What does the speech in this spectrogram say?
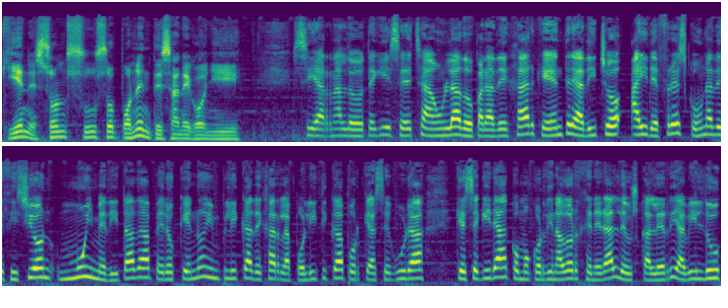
quiénes son sus oponentes a Negoñi. Si Arnaldo Otegui se echa a un lado para dejar que entre, ha dicho, aire fresco, una decisión muy meditada, pero que no implica dejar la política porque asegura que seguirá como coordinador general de Euskal Herria Bildu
